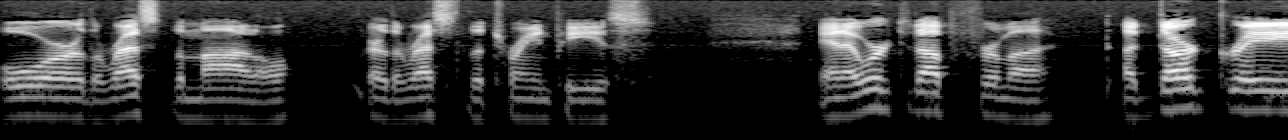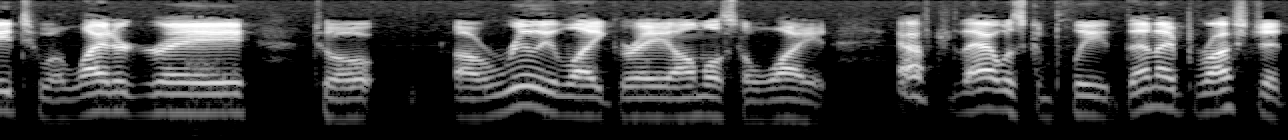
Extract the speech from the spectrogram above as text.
or the rest of the model or the rest of the terrain piece. And I worked it up from a, a dark gray to a lighter gray to a, really light gray, almost a white. After that was complete, then I brushed it.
